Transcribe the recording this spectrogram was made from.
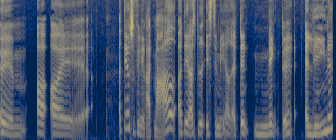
øhm, og, og, øh, og det er jo selvfølgelig ret meget, og det er også blevet estimeret, at den mængde alene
